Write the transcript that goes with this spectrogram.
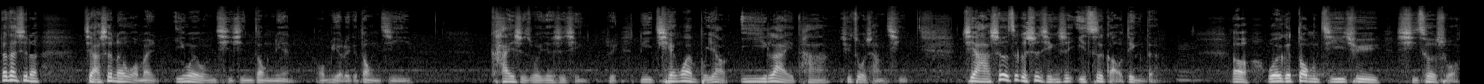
那但是呢？假设呢，我们因为我们起心动念，我们有了一个动机，开始做一件事情，所以你千万不要依赖它去做长期。假设这个事情是一次搞定的，哦，我有个动机去洗厕所，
